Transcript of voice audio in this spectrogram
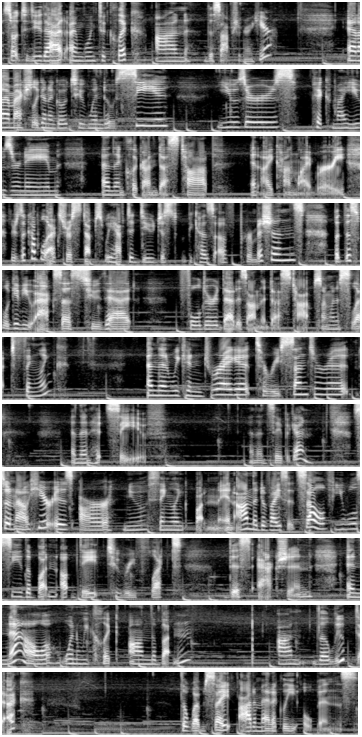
So to do that, I'm going to click on this option right here, and I'm actually going to go to Windows C, Users, pick my username, and then click on Desktop and Icon Library. There's a couple extra steps we have to do just because of permissions, but this will give you access to that folder that is on the desktop. So I'm going to select ThingLink, and then we can drag it to recenter it, and then hit save, and then save again. So now here is our new ThingLink button and on the device itself you will see the button update to reflect this action and now when we click on the button on the Loupedeck, the website automatically opens.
